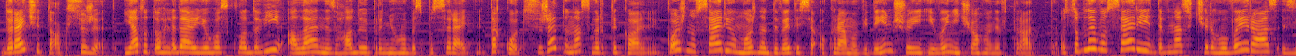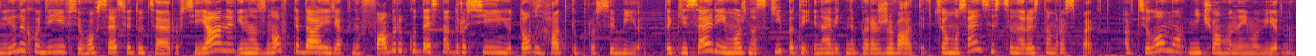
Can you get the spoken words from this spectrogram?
До речі, так, сюжет. Я тут оглядаю його складові, але не згадую про нього безпосередньо. Так от, сюжет у нас вертикальний. Кожну серію можна дивитися окремо від іншої, і ви нічого не втратите. Особливо серії, де в нас в черговий раз злі лиходії всього всесвіту це росіяни, і нас знов кидає як не в фабрику десь над Росією, то в згадки про Сибір. Такі серії можна скіпати і навіть не переживати. В цьому сенсі сценаристам респект, а в цілому нічого неймовірного.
